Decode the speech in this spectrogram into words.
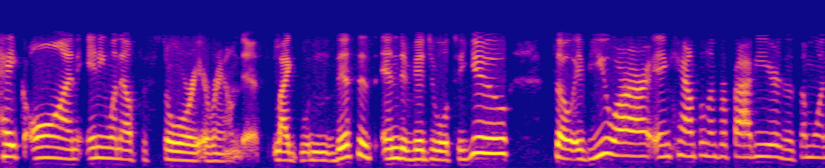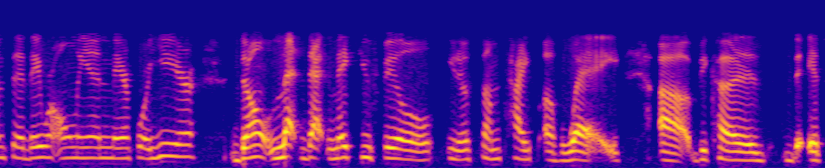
take on anyone else's story around this. Like this is individual to you. So if you are in counseling for five years and someone said they were only in there for a year, don't let that make you feel, you know, some type of way, uh, because it's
